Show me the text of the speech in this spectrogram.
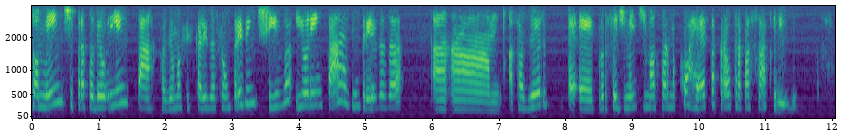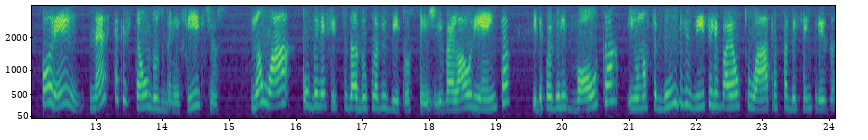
somente para poder orientar, fazer uma fiscalização preventiva e orientar as empresas a, a, a, a fazer é, é, procedimentos de uma forma correta para ultrapassar a crise. Porém, nessa questão dos benefícios, não há o benefício da dupla visita, ou seja, ele vai lá, orienta e depois ele volta e em uma segunda visita ele vai autuar para saber se a empresa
